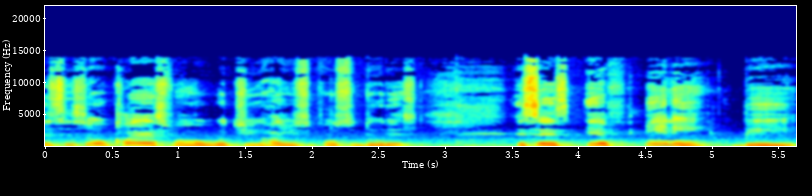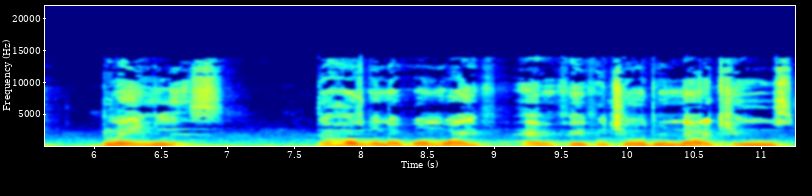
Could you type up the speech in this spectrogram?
this is your classroom of what you how you're supposed to do this. It says, if any be blameless, the husband of one wife, having faithful children, not accused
